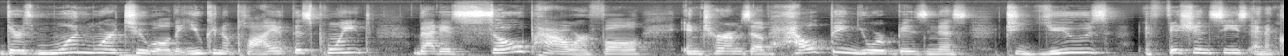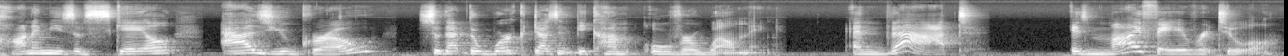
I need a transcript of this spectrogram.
there's one more tool that you can apply at this point that is so powerful in terms of helping your business to use efficiencies and economies of scale as you grow so that the work doesn't become overwhelming. And that is my favorite tool,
